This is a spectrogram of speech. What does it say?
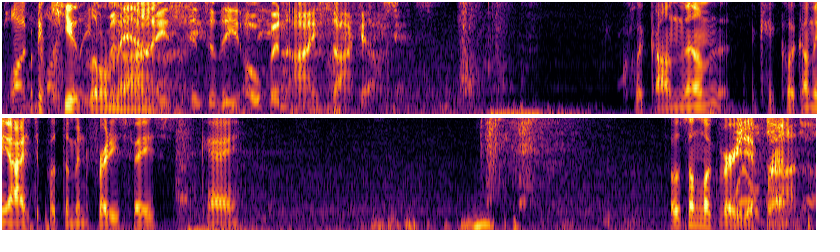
Plug What a the cute little replacement man. Eyes into the open eye sockets. Click on them. Okay, click on the eyes to put them in Freddy's face. Okay. Those don't look very well different. Done.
